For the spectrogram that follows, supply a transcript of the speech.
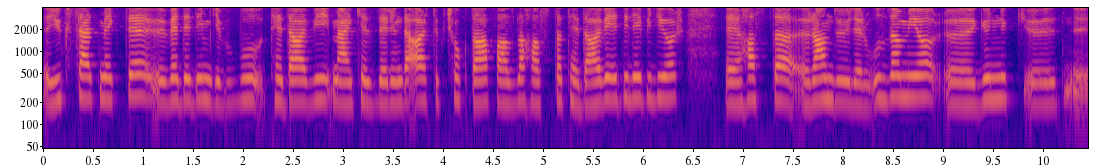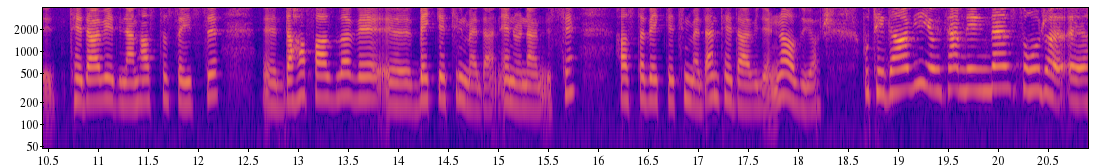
e, yükseltmekte ve dediğim gibi bu tedavi merkezlerinde artık çok daha fazla hasta tedavi edilebiliyor. E, hasta randevuları uzamıyor. E, günlük tedavi edilen hasta sayısı daha fazla ve bekletilmeden en önemlisi hasta bekletilmeden tedavilerini alıyor. Bu tedavi yöntemlerinden sonra e,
